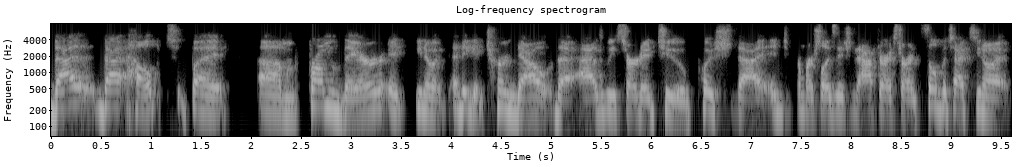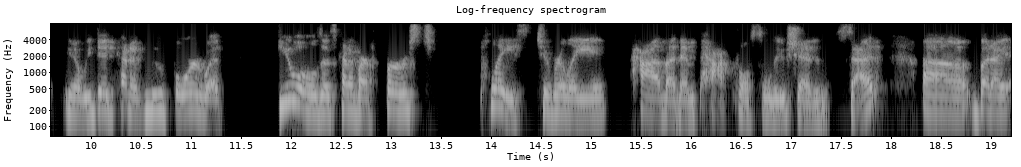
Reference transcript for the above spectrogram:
that that helped, but um, from there, it you know I think it turned out that as we started to push that into commercialization after I started Sylvatex, you know, I, you know we did kind of move forward with fuels as kind of our first place to really have an impactful solution set. Uh, but I,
